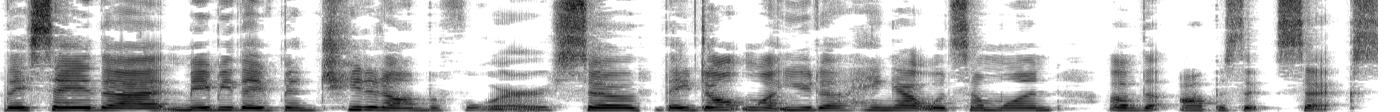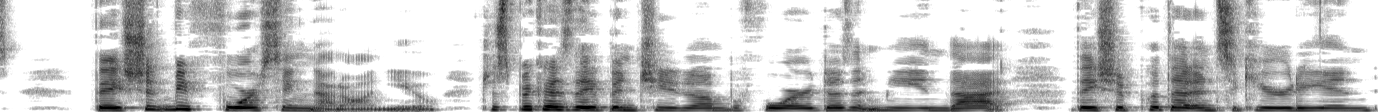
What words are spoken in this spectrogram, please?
They say that maybe they've been cheated on before, so they don't want you to hang out with someone of the opposite sex. They shouldn't be forcing that on you. Just because they've been cheated on before doesn't mean that they should put that insecurity and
